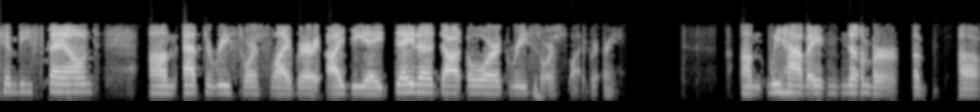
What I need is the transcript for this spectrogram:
can be found um, at the resource library, ideadata.org resource library. Um, we have a number of uh,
